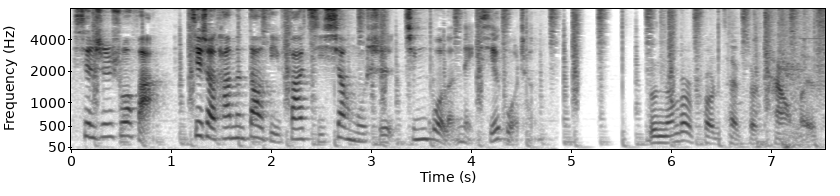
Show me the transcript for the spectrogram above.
现身说法，介绍他们到底发起项目时经过了哪些过程。The number of prototypes are countless.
